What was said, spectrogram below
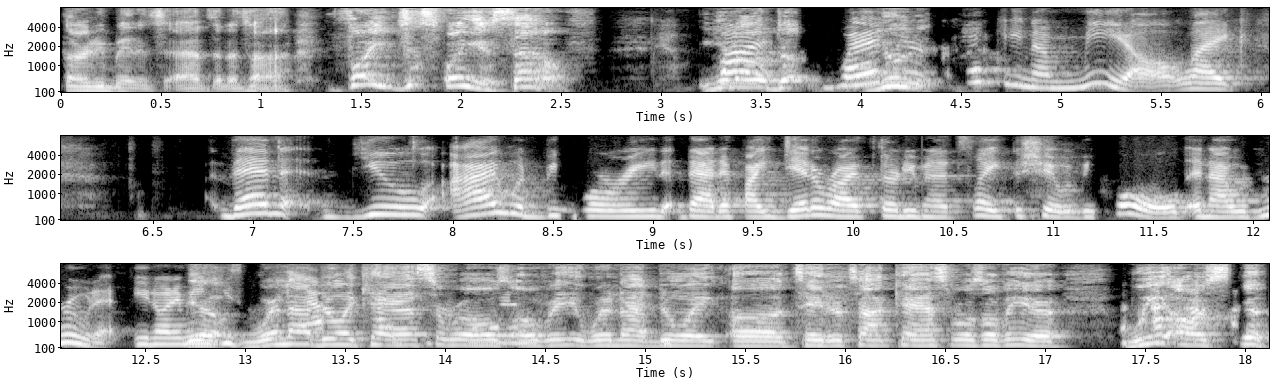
30 minutes after the time for just for yourself. You but know, when you, you're cooking a meal, like then you i would be worried that if i did arrive 30 minutes late the shit would be cold and i would ruin it. You know what i mean? Yeah, we're not doing casseroles over here. We're not doing uh tater tot casseroles over here. We are still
